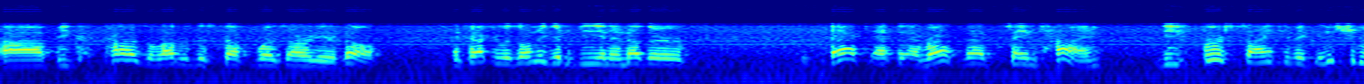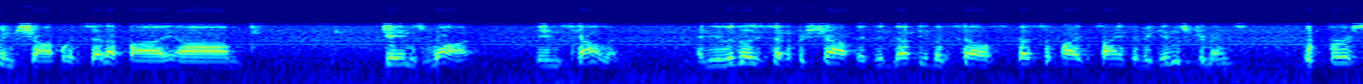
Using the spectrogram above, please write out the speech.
uh, because a lot of this stuff was already developed. In fact, it was only going to be in another, back at around that same time, the first scientific instrument shop was set up by um, James Watt in Scotland. And he literally set up a shop that did nothing but sell specified scientific instruments. The first,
